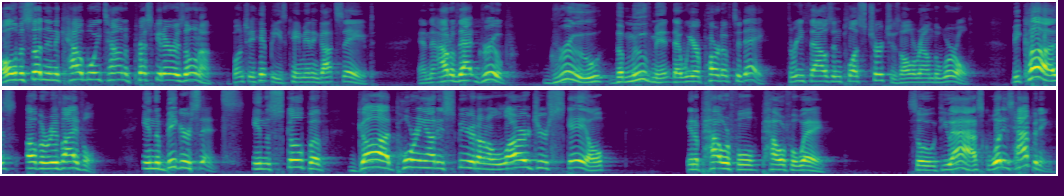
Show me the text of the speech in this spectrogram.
all of a sudden, in a cowboy town of Prescott, Arizona, a bunch of hippies came in and got saved. And out of that group grew the movement that we are part of today 3,000 plus churches all around the world because of a revival in the bigger sense, in the scope of God pouring out His Spirit on a larger scale in a powerful, powerful way. So if you ask, what is happening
